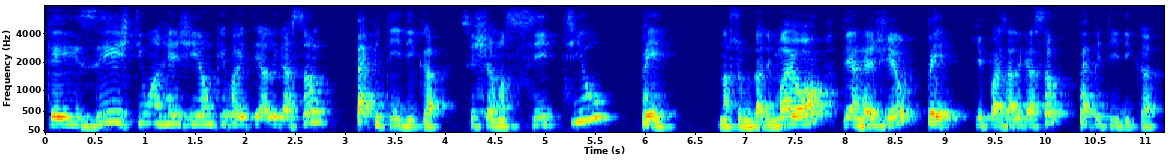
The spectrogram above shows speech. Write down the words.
que existe uma região que vai ter a ligação peptídica. Se chama sítio P. Na subunidade maior tem a região P, que faz a ligação peptídica.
